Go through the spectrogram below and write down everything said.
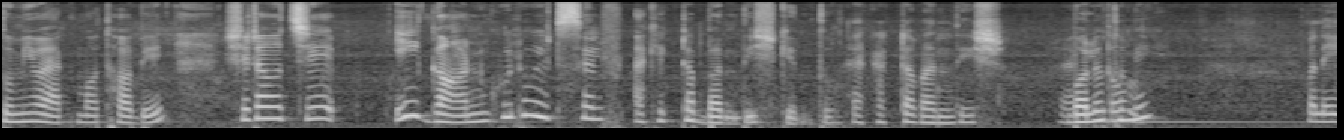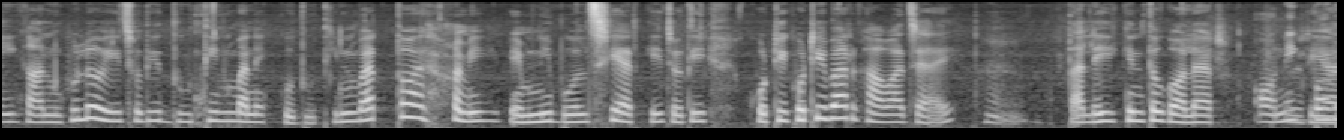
তুমিও একমত হবে। সেটা হচ্ছে এই গানগুলো ইটসেলফ এক একটা বন্দিশ কিন্তু। এক একটা বান্দিশ বলো তুমি। মানে এই গানগুলো এই যদি দু তিন মানে দু তিনবার তো আমি এমনি বলছি আর কি যদি কোটি কোটি বার গাওয়া যায় তাহলেই কিন্তু গলার অনেক বড়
